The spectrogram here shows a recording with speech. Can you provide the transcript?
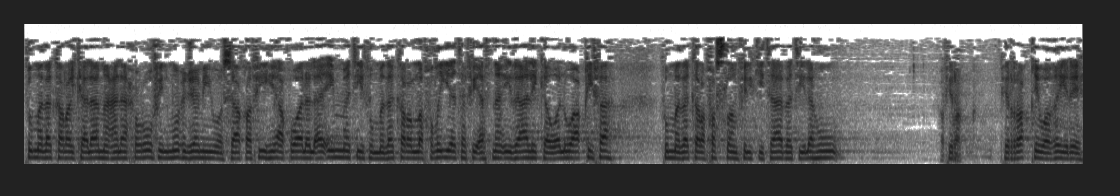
ثم ذكر الكلام على حروف المعجم وساق فيه أقوال الأئمة ثم ذكر اللفظية في أثناء ذلك والواقفة ثم ذكر فصلا في الكتابة له في, في الرق وغيره.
